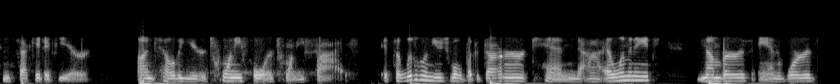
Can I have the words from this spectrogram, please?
consecutive year until the year 2425. It's a little unusual, but the governor can uh, eliminate numbers and words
